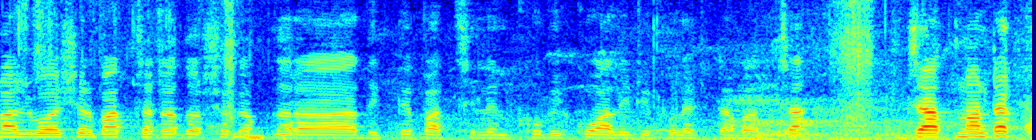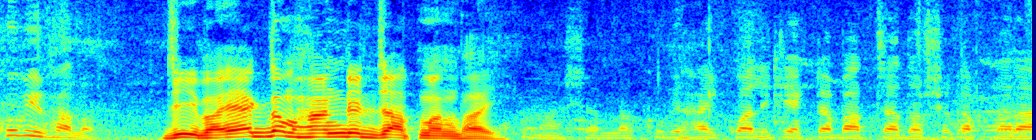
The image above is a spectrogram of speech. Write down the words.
মাস বয়সের বাচ্চাটা দর্শক আপনারা দেখতে পাচ্ছিলেন খুবই কোয়ালিটিফুল একটা বাচ্চা। জাতমানটা খুবই ভালো। জি ভাই একদম হান্ড্রেড জাতমান ভাই। খুবই হাই কোয়ালিটি একটা বাচ্চা দর্শক আপনারা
